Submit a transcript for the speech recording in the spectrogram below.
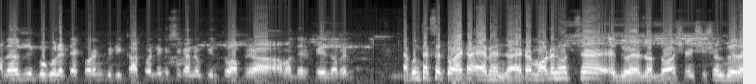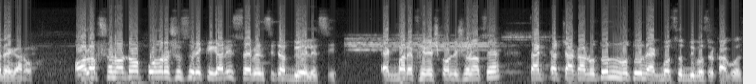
আপনারা যদি গুগলে ট্যাগ করেন বিডি কার পয়েন্ট থেকে, সেখানেও কিন্তু আপনারা আমাদের পেয়ে যাবেন। এখন থাকছে টয়োটা অ্যাভেঞ্জার এটা মডেল হচ্ছে দুই হাজার দশ রেজিস্ট্রেশন দুই হাজার এগারো। অল অপশন অটো পনেরোশো সির একটি গাড়ি সেভেন সিটার দুই এলএসি একবারে ফ্রেশ কন্ডিশন আছে, চারটা চাকা নতুন নতুন এক বছর, দুই বছর কাগজ।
